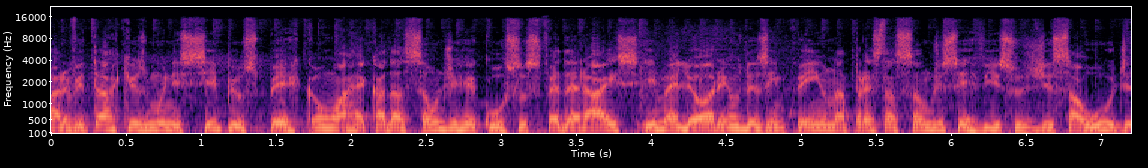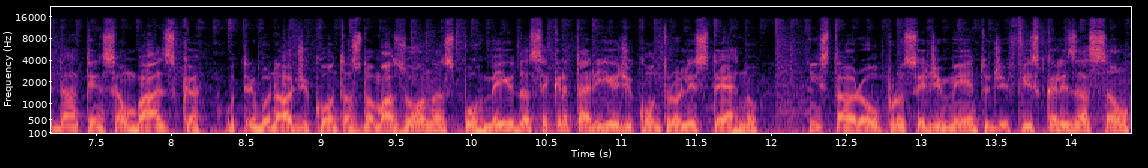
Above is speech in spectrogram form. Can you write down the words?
Para evitar que os municípios percam a arrecadação de recursos federais e melhorem o desempenho na prestação de serviços de saúde da atenção básica, o Tribunal de Contas do Amazonas, por meio da Secretaria de Controle Externo, instaurou o procedimento de fiscalização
